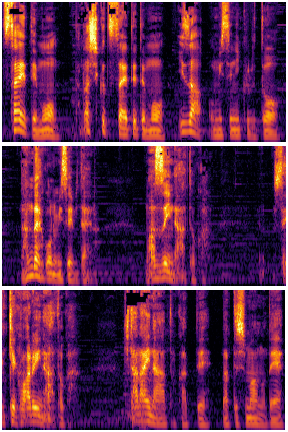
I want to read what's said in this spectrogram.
伝えても正しく伝えててもいざお店に来るとなんだよこの店みたいな。まずいなとか接客悪いなとか汚いなとかってなってしまうので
